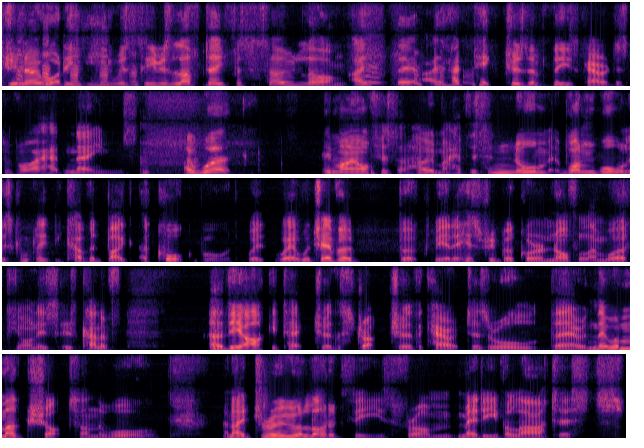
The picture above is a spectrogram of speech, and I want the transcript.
Do you know what he, he was? He was Loveday for so long. I there, I had pictures of these characters before I had names. I work in my office at home. I have this enormous one wall is completely covered by a corkboard, where, where whichever book, be it a history book or a novel, I'm working on is is kind of uh, the architecture, the structure, the characters are all there, and there were mug shots on the wall. And I drew a lot of these from medieval artists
